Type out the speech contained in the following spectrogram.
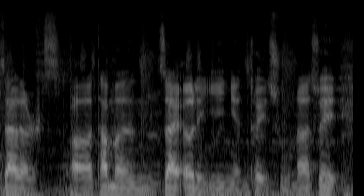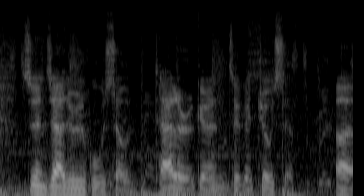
Sellers 呃，他们在二零一一年退出。那所以剩下就是鼓手 Taylor 跟这个 Joseph 呃。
